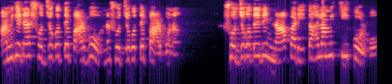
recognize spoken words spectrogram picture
আমি কি এটা সহ্য করতে পারব না সহ্য করতে পারব না? সহ্য করতে যদি না পারি, তাহলে আমি কি করব?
